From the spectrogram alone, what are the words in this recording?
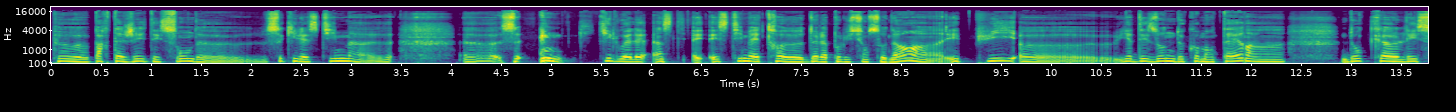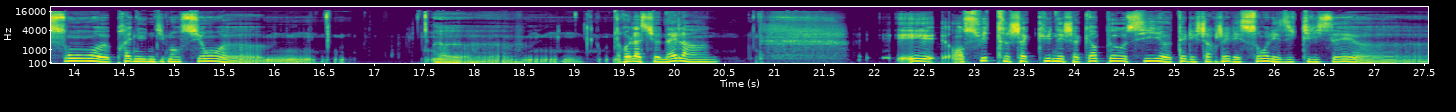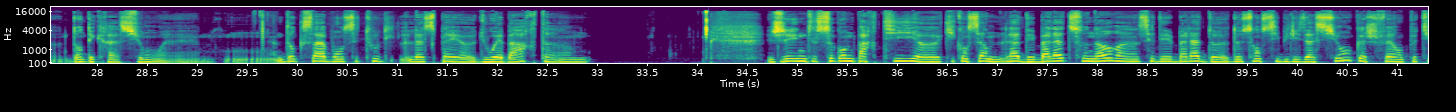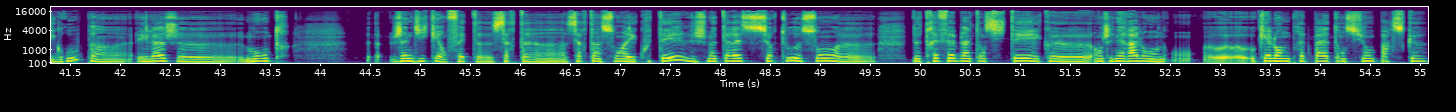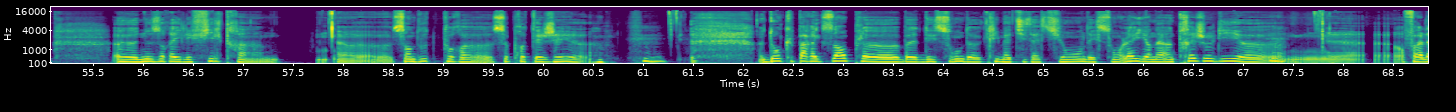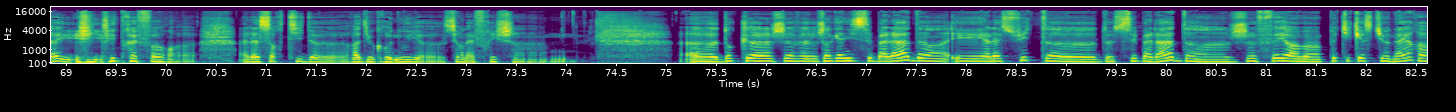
peut partager des sons de ce qu'il estime euh, qu'il ou elle estime être euh, de la pollution sonore. Et puis, euh, il y a des zones de commentaires. Hein. Donc, les sons prennent une dimension relationnelle. Hein. Et ensuite, chacune et chacun peut aussi télécharger les sons et les utiliser dans des créations. Donc ça, bon, c'est tout l'aspect du web art. Hein. J'ai une seconde partie euh, qui concerne là des balades sonores. Hein. c'est des balades de, sensibilisation que je fais en petits groupes. Hein. et là, je montre j'indique en fait certains, certains sons à écouter. Je m'intéresse surtout aux sons de très faible intensité et que, en général, on, auxquels on ne prête pas attention parce que nos oreilles les filtrent, sans doute pour se protéger. Donc, par exemple, euh, bah, des sons de climatisation, des sons. Là, il y en a un très joli. Euh, mm. euh, enfin, là, il, est très fort à la sortie de Radio Grenouille sur la friche. donc j'organise ces balades et à la suite de ces balades, je fais un petit questionnaire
